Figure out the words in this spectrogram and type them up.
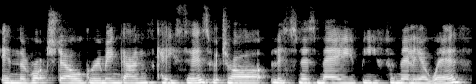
in the Rochdale grooming gangs cases, which our listeners may be familiar with.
